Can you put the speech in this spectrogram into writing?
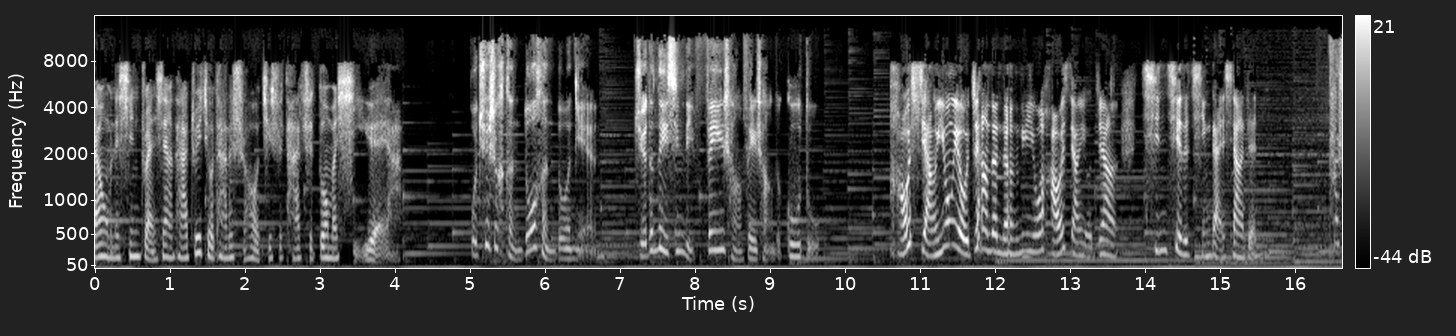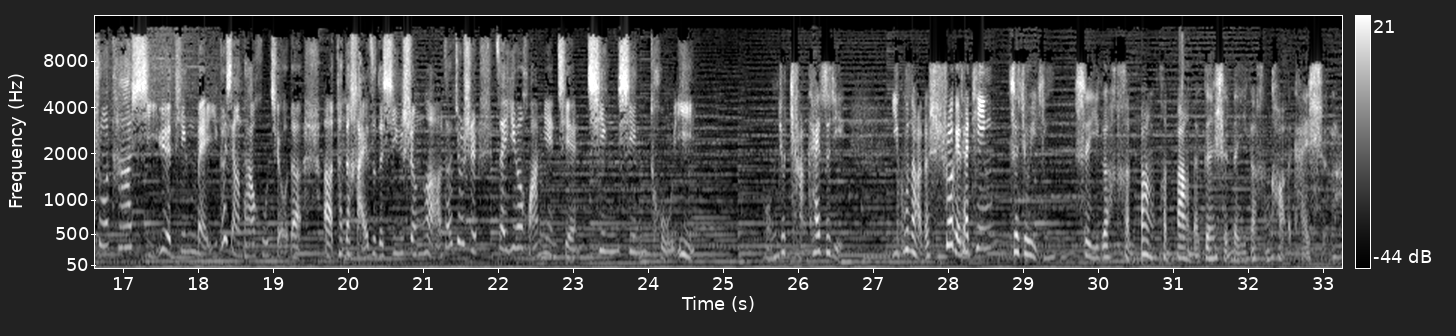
当我们的心转向他、追求他的时候，其实他是多么喜悦呀！我确实很多很多年，觉得内心里非常非常的孤独，好想拥有这样的能力，我好想有这样亲切的情感向着你。他说他喜悦听每一个向他呼求的啊，他的孩子的心声哈，他就是在耶和华面前倾心吐意，我们就敞开自己，一股脑的说给他听，这就已经是一个很棒很棒的跟神的一个很好的开始了。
